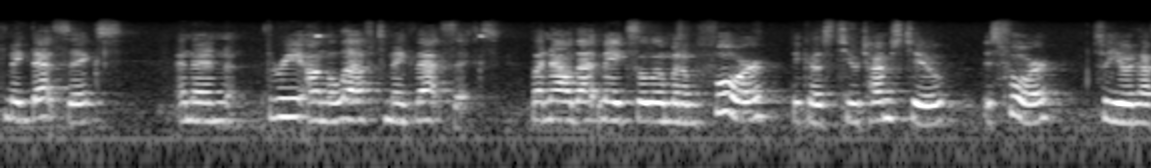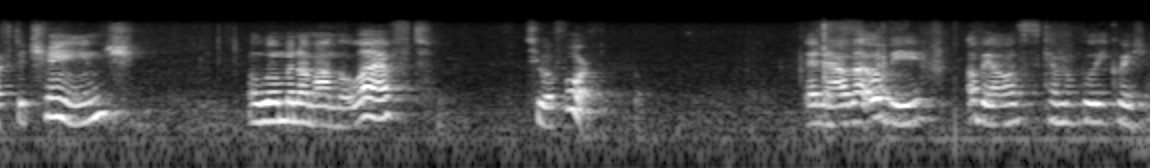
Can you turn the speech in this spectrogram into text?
to make that 6, and then 3 on the left to make that 6. But now that makes aluminum 4, because 2 times 2 is 4, so you would have to change aluminum on the left to a 4. And now that will be a balanced chemical equation.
